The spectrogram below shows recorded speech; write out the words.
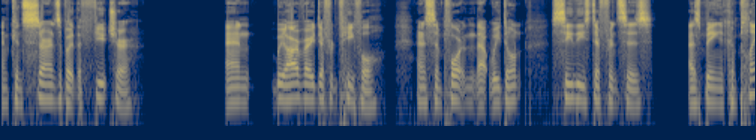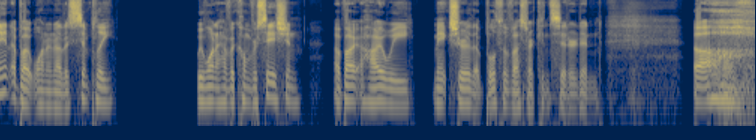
and concerns about the future. And we are very different people, and it's important that we don't see these differences as being a complaint about one another. Simply, we want to have a conversation about how we make sure that both of us are considered and oh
